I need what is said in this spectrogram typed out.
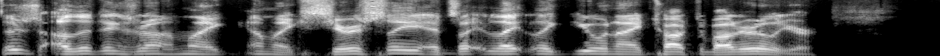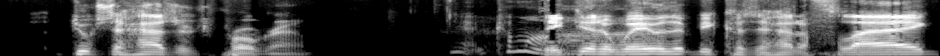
There's other things where I'm like, I'm like, seriously, it's like like like you and I talked about earlier. Dukes of Hazzards program. Yeah, come on. They did away with it because it had a flag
